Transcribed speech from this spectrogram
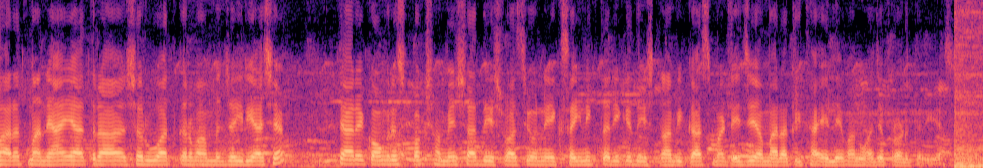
ભારતમાં ન્યાય યાત્રા શરૂઆત કરવામાં જઈ રહ્યા છે. ત્યારે કોંગ્રેસ પક્ષ હંમેશા દેશવાસીઓને એક સૈનિક તરીકે દેશના વિકાસ માટે જે અમારાથી થાય એ લેવાનું આજે પ્રણ કરીએ છીએ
